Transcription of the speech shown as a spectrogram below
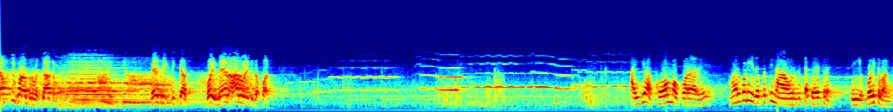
ஜப்தி கொண்டாந்துருவோம். ஜாக்கிரதை. பேசிக்கிட்டு நிக்காது. போய் மேல ஆக வேண்டியதை பாரு. ஐயா கோமா போறாரு. மறுபடியும் இதை பத்தி நான் அவர்கிட்ட பேசுறேன். நீங்க போயிட்டு வாங்க.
